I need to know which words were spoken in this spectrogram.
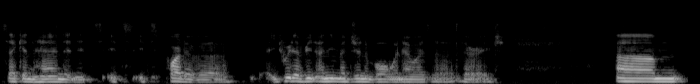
secondhand and it's, it's, it's part of a, it would have been unimaginable when I was uh, their age. Um,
